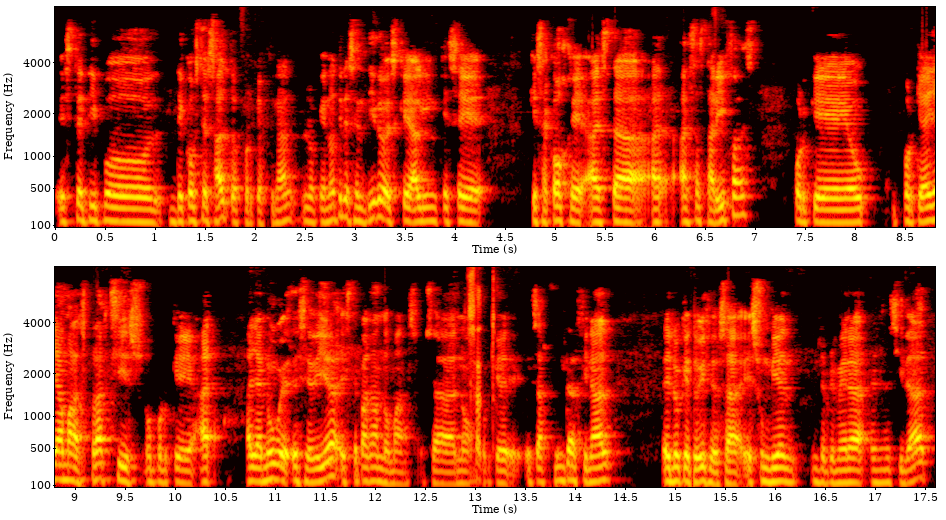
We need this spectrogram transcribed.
este tipo de costes altos, porque al final lo que no tiene sentido es que alguien que se, que se acoge a, esta, a, estas tarifas porque, porque haya malas praxis o porque haya nube ese día esté pagando más. O sea, no, porque esa gente al final es lo que tú dices, o sea, es un bien de primera necesidad,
